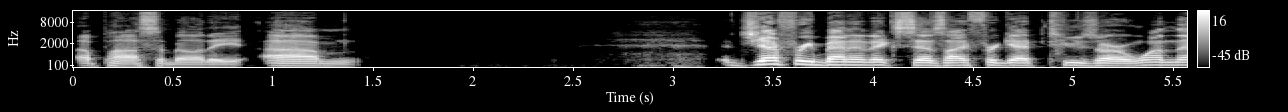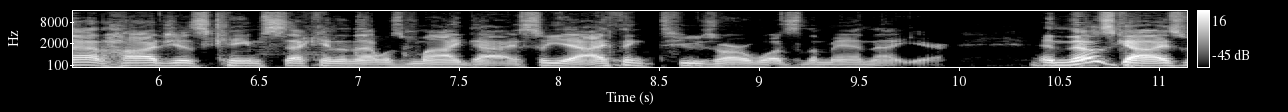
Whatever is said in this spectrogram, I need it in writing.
a possibility. Um, Geoffrey Benedict says, I forget Tuzar won that. Hodges came second, and that was my guy. So, yeah, I think Tuzar was the man that year. And those guys,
